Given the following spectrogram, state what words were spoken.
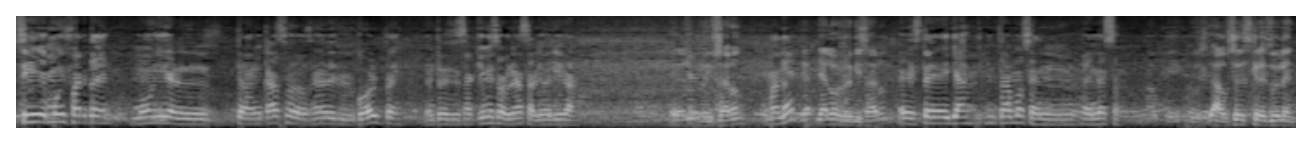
Sí, muy fuerte, muy el trancazo, o sea, el golpe. Entonces aquí mi sobrina salió herida. ¿Ya los revisaron? ¿Mande? ¿Ya, los revisaron? Este, ya, estamos en, en eso. ¿A ustedes qué les duelen?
